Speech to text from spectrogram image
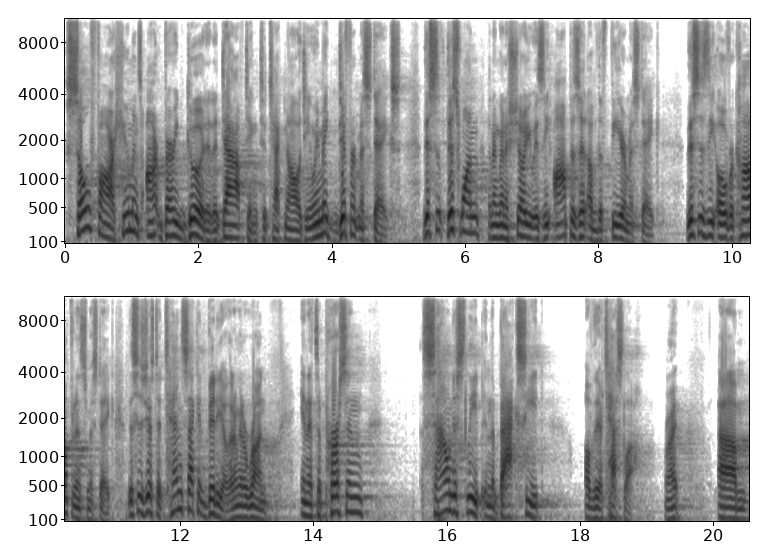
so far, humans aren't very good at adapting to technology, and we make different mistakes. This, this one that I'm going to show you is the opposite of the fear mistake. This is the overconfidence mistake. This is just a 10 second video that I'm going to run, and it's a person sound asleep in the back seat of their Tesla, right? Um,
